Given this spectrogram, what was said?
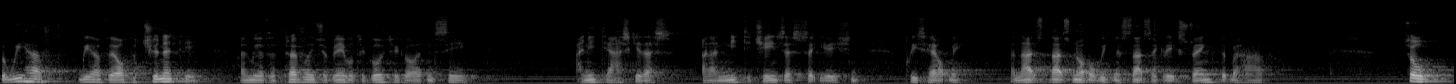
But we have, we have the opportunity and we have the privilege of being able to go to God and say, I need to ask you this and I need to change this situation. Please help me. And that's, that's not a weakness, that's a great strength that we have. So,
